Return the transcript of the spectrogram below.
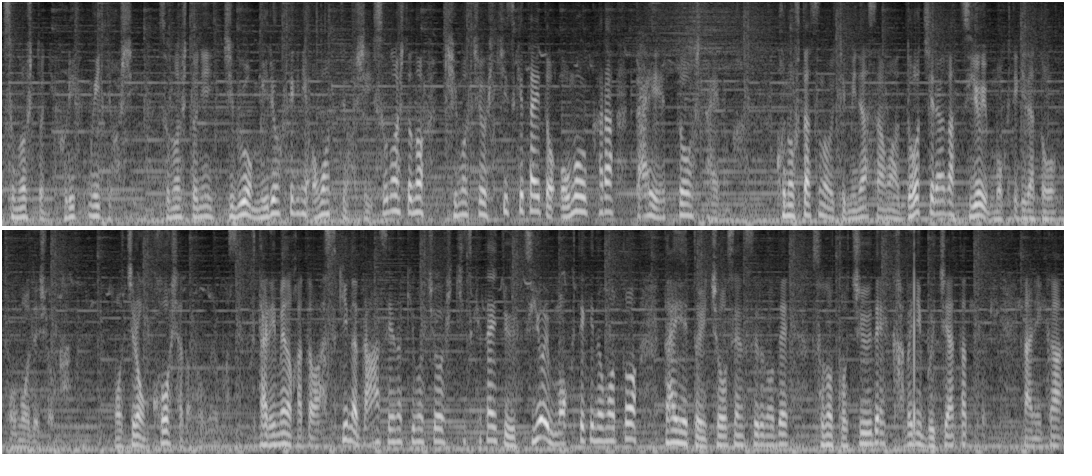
その人に振り向いてほしい。その人に自分を魅力的に思ってほしい。その人の気持ちを引きつけたいと思うからダイエットをしたいのか。この2つのうち皆さんはどちらが強い目的だと思うでしょうか。もちろん後者だと思います。2人目の方は好きな男性の気持ちを引きつけたいという強い目的のもとダイエットに挑戦するのでその途中で壁にぶち当たった時何か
